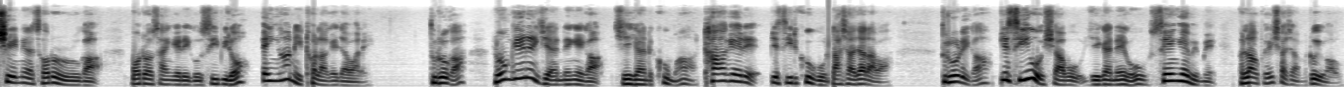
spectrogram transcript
ရှေနဲ့စောတို့တို့ကမော်တော်ဆိုင်ကယ်တွေကိုစီးပြီးတော့အိမ်ကနေထွက်လာခဲ့ကြပါတယ်သူတို့က လွန်ခဲ့တဲ့ရန်အနေငယ်ကရေကန်တစ်ခုမှာထားခဲ့တဲ့ပစ္စည်းတစ်ခုကိုလာရှာကြတာပါသူတို့တွေကပစ္စည်းကိုရှာဖို့ရေကန်ထဲကိုဆင်းခဲ့ပေမဲ့ဘလောက်ပဲရှာရှာမတွေ့ပါဘူး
